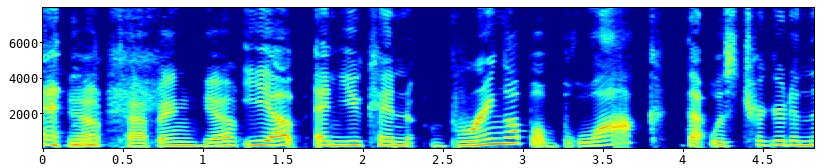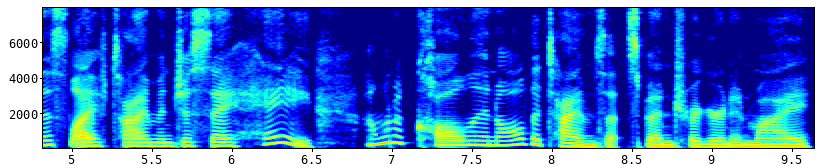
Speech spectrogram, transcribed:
And, yep, tapping. Yep. Yep. And you can bring up a block that was triggered in this lifetime and just say, hey, I want to call in all the times that's been triggered in my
